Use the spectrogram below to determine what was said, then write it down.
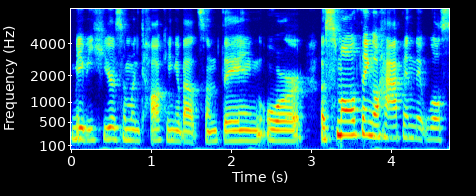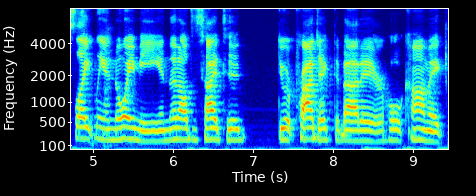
maybe hear someone talking about something, or a small thing will happen that will slightly annoy me, and then I'll decide to do a project about it or whole comic.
